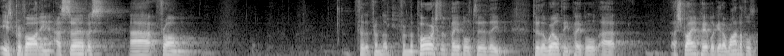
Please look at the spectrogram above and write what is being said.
is providing a service from the, from, the, from the poorest of people to the, to the wealthy people, uh, Australian people get a wonderful,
